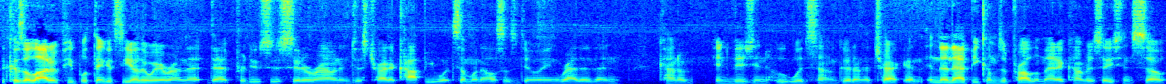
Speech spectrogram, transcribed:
because uh, a lot of people think it's the other way around that that producers sit around and just try to copy what someone else is doing rather than kind of envision who would sound good on a track and and then that becomes a problematic conversation so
